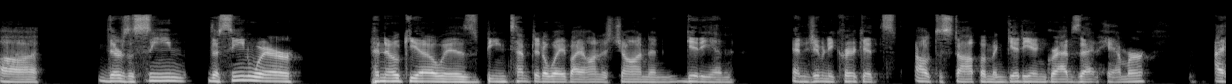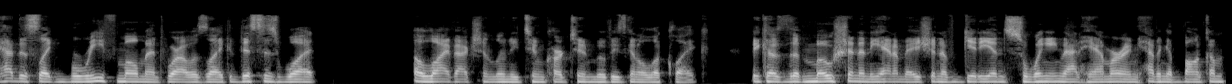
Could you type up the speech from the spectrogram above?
Uh, there's a scene, the scene where Pinocchio is being tempted away by Honest John and Gideon, and Jiminy Cricket's out to stop him, and Gideon grabs that hammer. I had this like brief moment where I was like, this is what a live action Looney Tune cartoon movie is going to look like because the motion and the animation of Gideon swinging that hammer and having it bonk him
